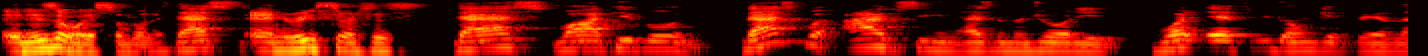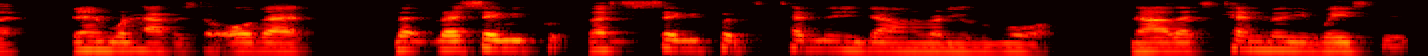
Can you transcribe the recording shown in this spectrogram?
it is a waste of money That's and resources. that's why people that's what I've seen as the majority. What if you don't get reelected? Then what happens to all that? Let, let's say we put let's say we put ten million down already on the wall. Now that's ten million wasted.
